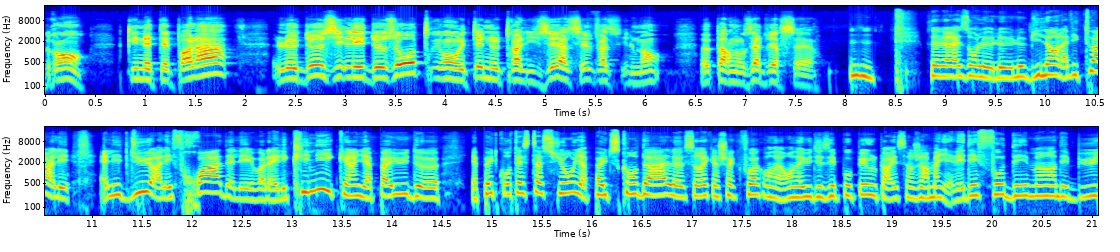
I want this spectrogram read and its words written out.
grands qui n'était pas là. Le deux, les deux autres ont été neutralisés assez facilement par nos adversaires. Vous avez raison, le, bilan, la victoire, elle est, elle est dure, elle est froide, elle est, voilà, elle est clinique. hein. Il n'y a, pas eu de- a pas eu de contestation, il n'y a pas eu de scandale. C'est vrai qu'à chaque fois qu'on a, on a eu des épopées où le Paris Saint-Germain, il y avait des fautes, des mains, des buts.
